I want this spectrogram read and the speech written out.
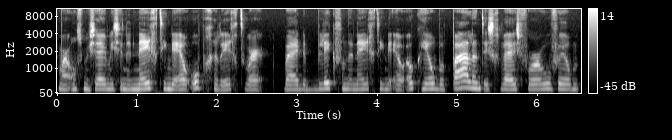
Maar ons museum is in de 19e eeuw opgericht, waarbij de blik van de 19e eeuw ook heel bepalend is geweest voor hoeveel,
